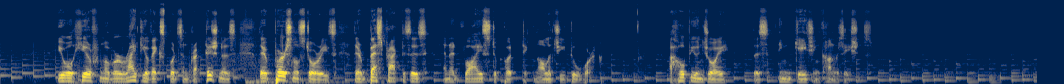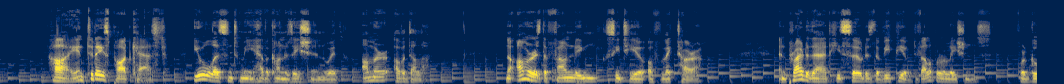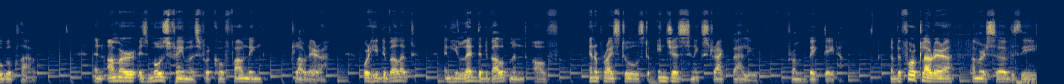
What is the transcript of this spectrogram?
You will hear from a variety of experts and practitioners their personal stories, their best practices, and advice to put technology to work. I hope you enjoy this engaging conversations. Hi, in today's podcast, you will listen to me have a conversation with Amr Awadallah. Now, Amr is the founding CTO of Vectara. And prior to that, he served as the VP of Developer Relations for Google Cloud. And Amr is most famous for co founding Cloudera, where he developed and he led the development of enterprise tools to ingest and extract value from big data. Now, before Cloudera, Amr served as the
